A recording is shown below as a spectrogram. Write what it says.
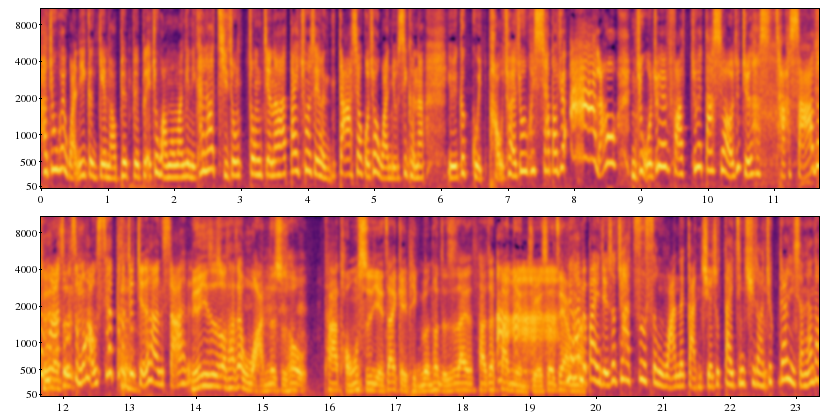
他就会玩一个 game，然后 play play play 就玩玩玩给你看。他其中中间呢，他带出那些很大效果，就玩游戏可能有一个鬼跑出来，就会吓到就啊，然后你就我就会发就会大笑，就觉得他傻傻的嘛，这有什么好笑的？就觉得他很傻。你的意思是说他在玩的时候，他同时也在给评论，或者是在他在扮演角色这样没有，他吗没有？扮演角色，就他自身玩的感觉就带进去了，就让你想象到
